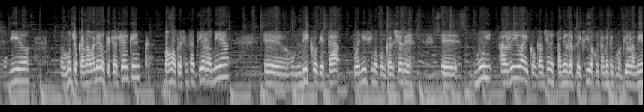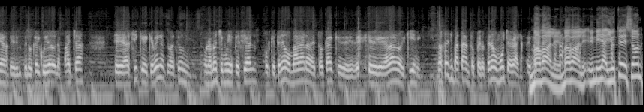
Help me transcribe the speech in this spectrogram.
Que muchos carnavaleros que se acerquen, vamos a presentar Tierra Mía, eh, un disco que está buenísimo con canciones eh, muy arriba y con canciones también reflexivas justamente como Tierra Mía, de, lo que es el cuidado de la Pacha. Eh, así que que vengan, que va a ser un- una noche muy especial, porque tenemos más ganas de tocar que de, de- de ganarnos el Kini. No sé si para tanto, pero tenemos muchas ganas. Más vale, más vale. Mira, y ustedes son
